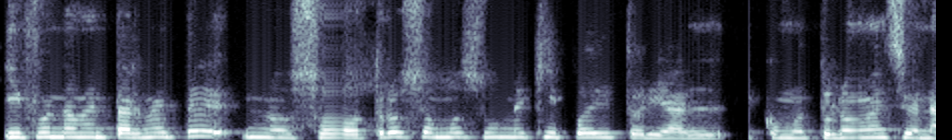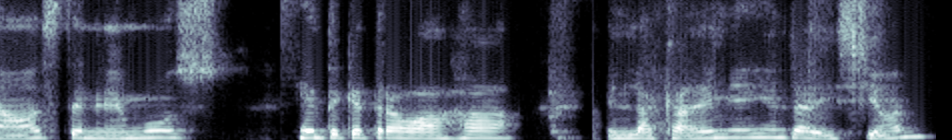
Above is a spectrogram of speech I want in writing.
Y fundamentalmente nosotros somos un equipo editorial, como tú lo mencionabas, tenemos gente que trabaja en la academia y en la edición.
